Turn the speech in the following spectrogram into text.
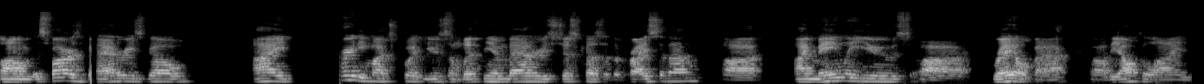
Um, as far as batteries go, I pretty much quit using lithium batteries just because of the price of them. Uh, I mainly use uh, Rayovac, uh, the alkaline.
